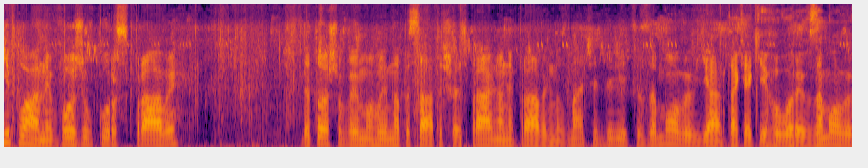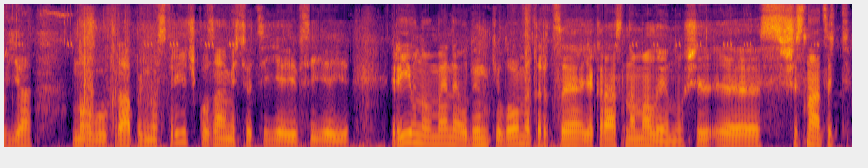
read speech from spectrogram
Які плани ввожу в курс справи? Для того, щоб ви могли написати щось правильно, неправильно. Значить, дивіться, замовив я, так як і говорив, замовив я нову крапельну стрічку замість цієї всієї. Рівно в мене 1 кілометр це якраз на малину. Ші- е, 16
